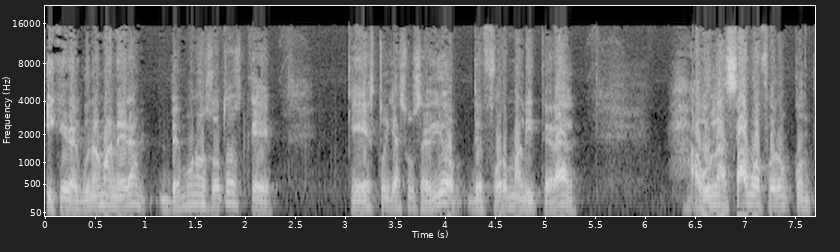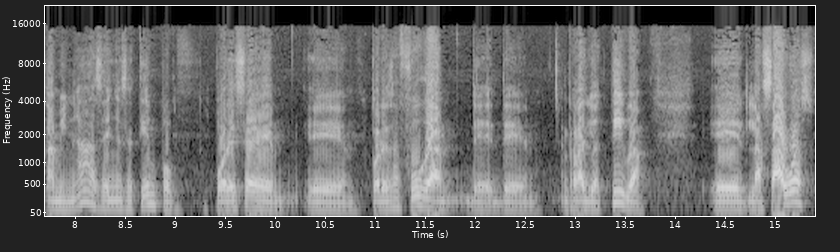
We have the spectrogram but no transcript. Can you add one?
y que de alguna manera vemos nosotros que, esto ya sucedió de forma literal. Aún las aguas fueron contaminadas en ese tiempo por, ese, eh, por esa fuga de, radioactiva. Eh, las aguas,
